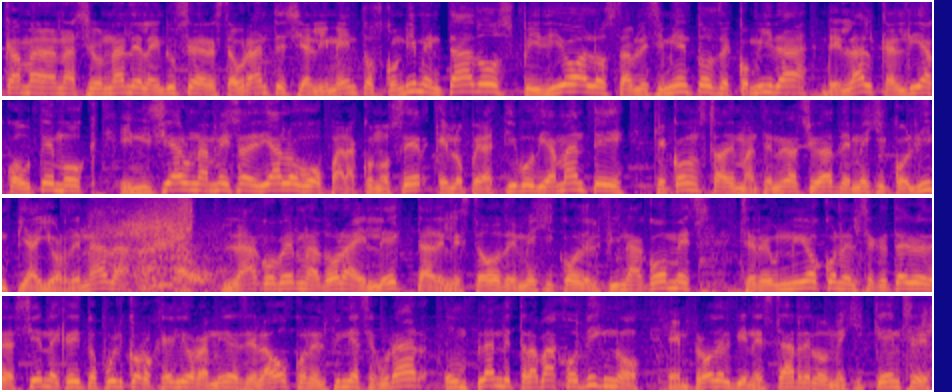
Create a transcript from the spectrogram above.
Cámara Nacional de la Industria de Restaurantes y Alimentos Condimentados pidió a los establecimientos de comida de la alcaldía Cuauhtémoc iniciar una mesa de diálogo para conocer el operativo Diamante, que consta de mantener la Ciudad de México limpia y ordenada. La gobernadora electa del Estado de México, Delfina Gómez, se reunió con el secretario de Hacienda y Crédito Público, Rogelio Ramírez de la O, con el fin de asegurar un plan de trabajo digno en pro del bienestar de los mexiquenses.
